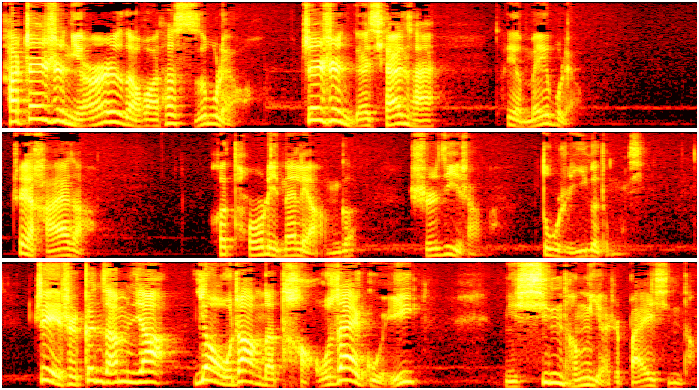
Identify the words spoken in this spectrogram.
他真是你儿子的话，他死不了；真是你的钱财，他也没不了。这孩子和头里那两个，实际上啊，都是一个东西。这是跟咱们家要账的讨债鬼。”你心疼也是白心疼，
